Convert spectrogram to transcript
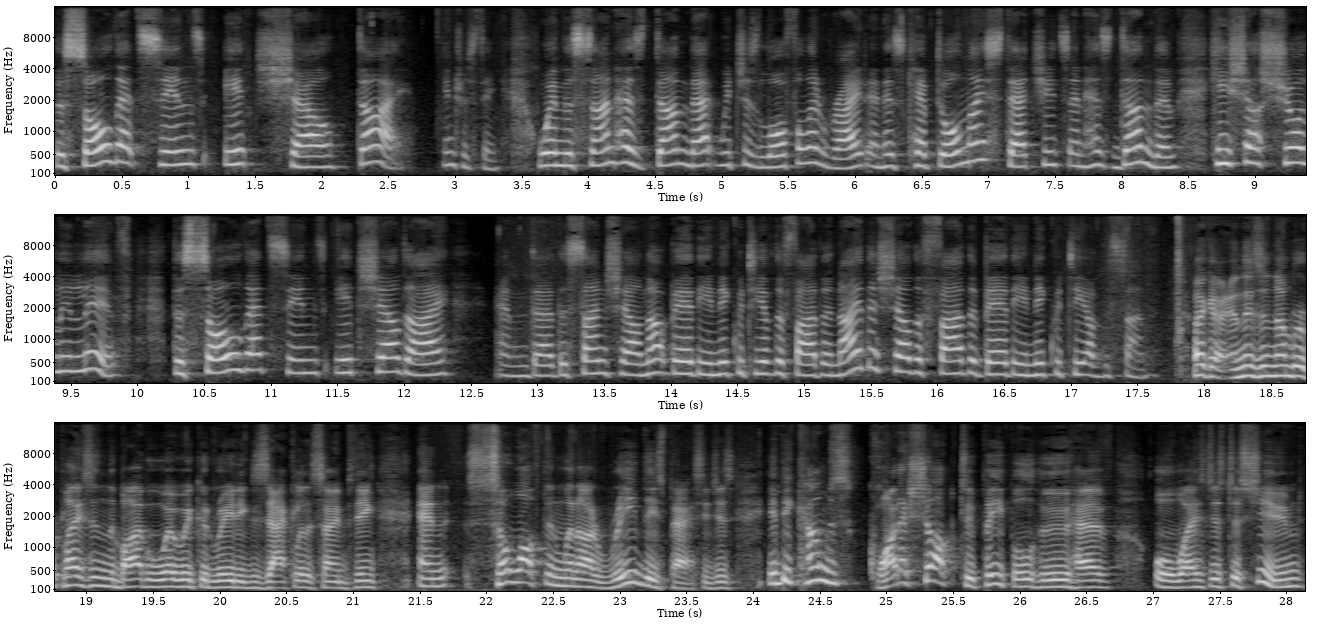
The soul that sins, it shall die. Interesting. When the Son has done that which is lawful and right, and has kept all my statutes and has done them, he shall surely live. The soul that sins, it shall die. And uh, the Son shall not bear the iniquity of the Father, neither shall the Father bear the iniquity of the Son. Okay, and there's a number of places in the Bible where we could read exactly the same thing. And so often when I read these passages, it becomes quite a shock to people who have always just assumed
